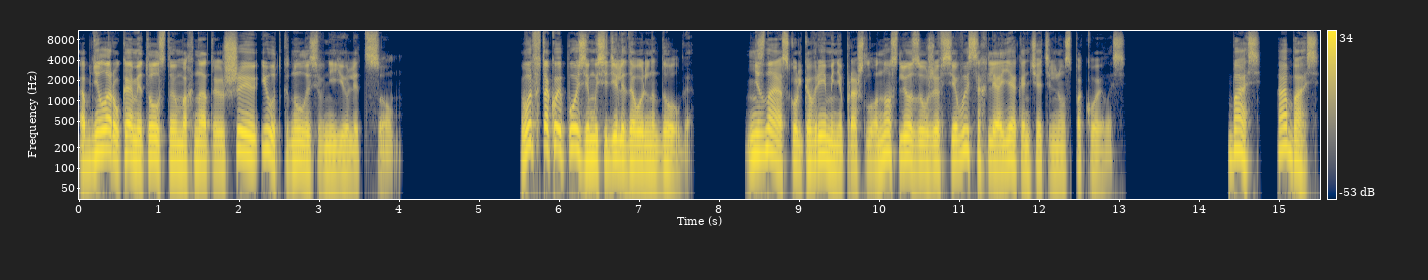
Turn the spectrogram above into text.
Обняла руками толстую мохнатую шею и уткнулась в нее лицом. Вот в такой позе мы сидели довольно долго. Не знаю, сколько времени прошло, но слезы уже все высохли, а я окончательно успокоилась. «Бась, а Бась?»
